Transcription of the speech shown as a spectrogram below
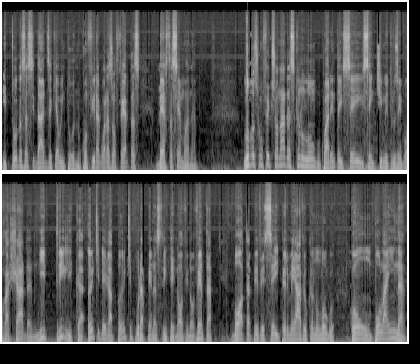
e todas as cidades aqui ao entorno. Confira agora as ofertas desta semana. Luvas confeccionadas cano longo, 46 centímetros emborrachada, nitrílica, antiderrapante por apenas R$ 39,90. Bota PVC impermeável cano longo com polaína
